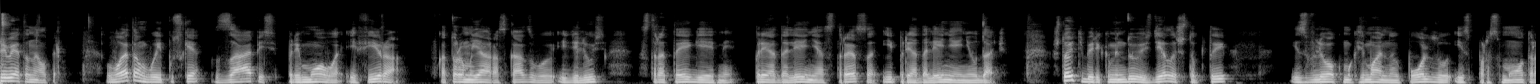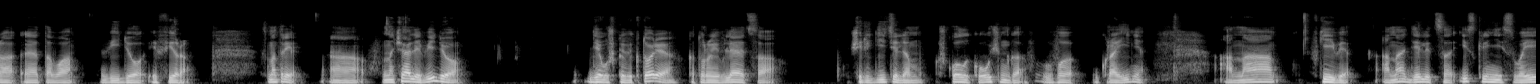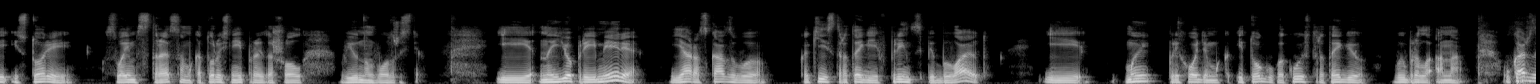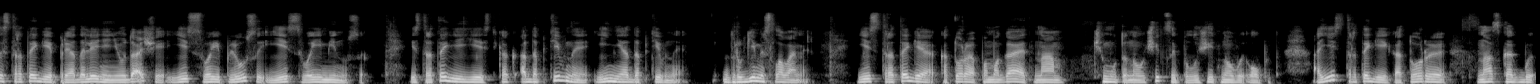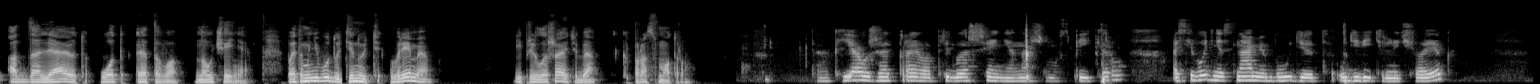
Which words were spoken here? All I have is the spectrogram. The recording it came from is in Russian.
Привет, НЛПер! В этом выпуске запись прямого эфира, в котором я рассказываю и делюсь стратегиями преодоления стресса и преодоления неудач. Что я тебе рекомендую сделать, чтобы ты извлек максимальную пользу из просмотра этого видеоэфира. Смотри, э, в начале видео девушка Виктория, которая является учредителем школы коучинга в Украине, она в Киеве, она делится искренней своей историей, своим стрессом, который с ней произошел в юном возрасте. И на ее примере я рассказываю, какие стратегии в принципе бывают, и мы приходим к итогу, какую стратегию выбрала она. У каждой стратегии преодоления неудачи есть свои плюсы и есть свои минусы. И стратегии есть как адаптивные и неадаптивные. Другими словами, есть стратегия, которая помогает нам чему-то научиться и получить новый опыт. А есть стратегии, которые нас как бы отдаляют от этого научения. Поэтому не буду тянуть время и приглашаю тебя к просмотру. Так, я уже отправила приглашение нашему спикеру. А сегодня с нами будет удивительный человек,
